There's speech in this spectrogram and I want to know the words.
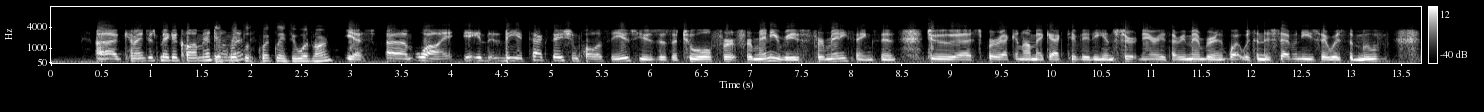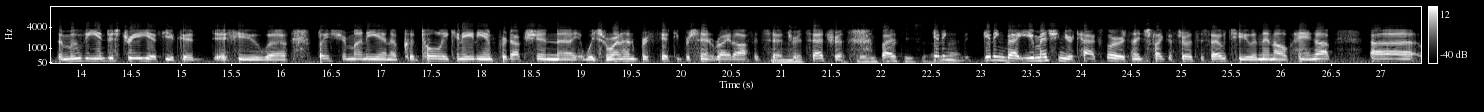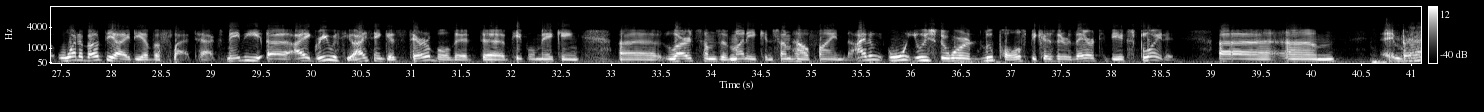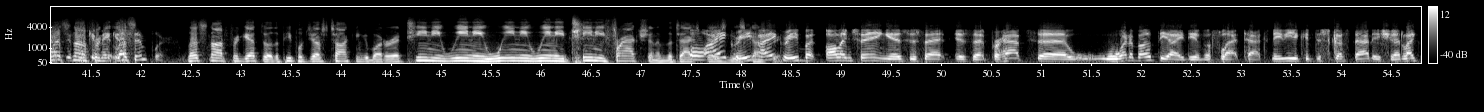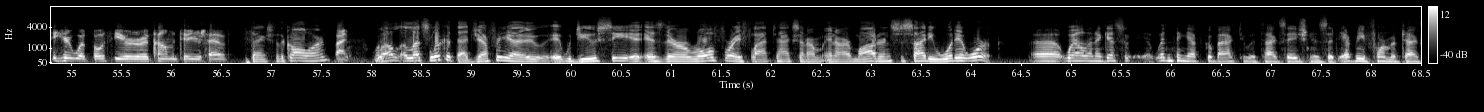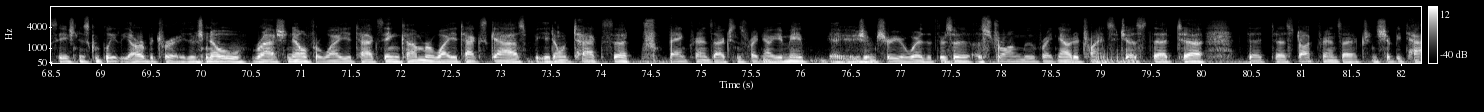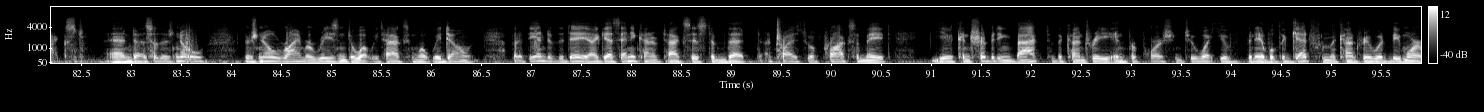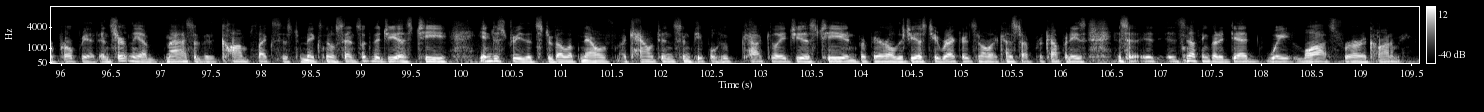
Uh, can I just make a comment Yeah, on quickly, that? quickly, if you would, Lauren. Yes. Um, well, i i the taxation policy is used as a tool for, for many reasons, for many things, and to uh, spur economic activity in certain areas. I remember in what was in the 70s, there was the move, the movie industry. If you could, if you uh, place your money in a totally Canadian production, uh, it was 150% write-off, et cetera, et cetera. But getting getting back, you mentioned your tax lawyers, and I'd just like to throw this out to you, and then I'll hang up. Uh, what about the idea of a flat tax? Maybe uh, I agree with you. I think it's terrible that uh, people making uh, large sums of money can somehow find. I don't won't use the word loopholes because they're there to be exploited. Uh, um, and perhaps let's not forget- make it let's- simpler. Let's not forget, though, the people Jeff's talking about are a teeny weeny, weeny, weeny, teeny fraction of the taxpayers Oh, I in this agree. country. I agree. But all I'm saying is, is that is that perhaps uh, what about the idea of a flat tax? Maybe you could discuss that issue. I'd like to hear what both of your uh, commentators have. Thanks for the call, Lauren. Bye. Well, let's look at that, Jeffrey. Uh, do you see? Is there a role for a flat tax in our in our modern society? Would it work? Uh, well, and I guess one thing you have to go back to with taxation is that every form of taxation is completely arbitrary. There's no rationale for why you tax income or why you tax gas, but you don't tax uh, bank transactions right now. You may, I'm sure you're aware, that there's a, a strong move right now to try and suggest that uh, that uh, stock transactions should be taxed. And uh, so there's no there's no rhyme or reason to what we tax and what we don't. But at the end of the day, I guess any kind of tax system that tries to approximate you contributing back to the country in proportion to what you've been able to get from the country would be more appropriate. And certainly a massive, complex system makes no sense. Look at the GST industry that's developed now of accountants and people who calculate GST and prepare all the GST records and all that kind of stuff for companies. It's, a, it's nothing but a dead weight loss for our economy.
